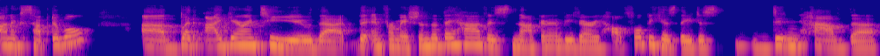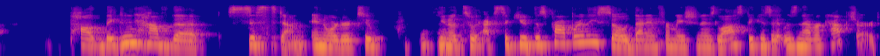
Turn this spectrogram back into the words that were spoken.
unacceptable. Uh, but I guarantee you that the information that they have is not going to be very helpful because they just didn't have the they didn't have the system in order to you know to execute this properly so that information is lost because it was never captured.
